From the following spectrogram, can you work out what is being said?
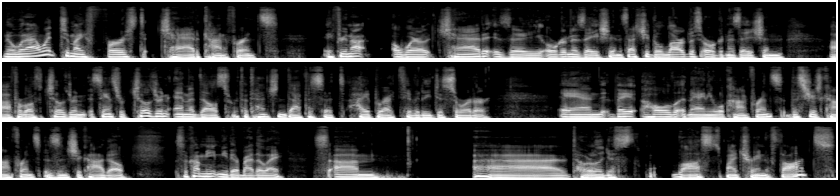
You know, when I went to my first CHADD conference, if you're not aware, CHADD is a organization. It's actually the largest organization uh, for both children. It stands for Children and Adults with Attention Deficit Hyperactivity Disorder. And they hold an annual conference. This year's conference is in Chicago. So come meet me there, by the way. So, um, uh, totally just lost my train of thoughts.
